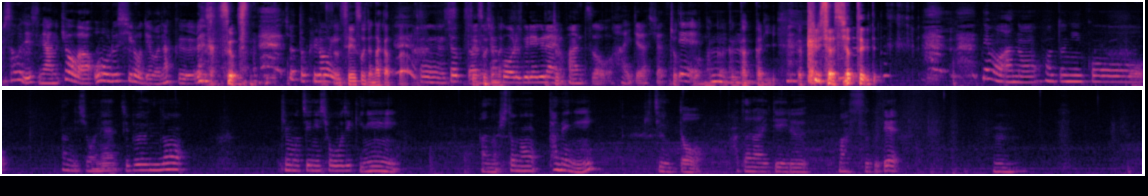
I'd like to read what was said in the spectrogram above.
そうですね。あの今日はオール白ではなくそうですね。ちょっと黒い、清掃じゃなかった。うん、ちょっとチャコールグレーぐらいのパンツを履いてらっしゃって。ちょっとなんかうんうん。ががっかり、がっかりさせちゃったみたいなでもあの本当にこうなんでしょうね。自分の気持ちに正直にあの人のためにきちんと働いているまっすぐで、うん、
